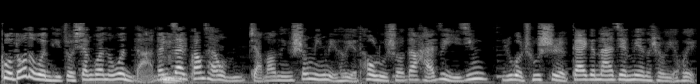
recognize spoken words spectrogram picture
过多的问题做相关的问答。但是在刚才我们讲到那个声明里头也透露说，当孩子已经如果出事，该跟大家见面的时候也会。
